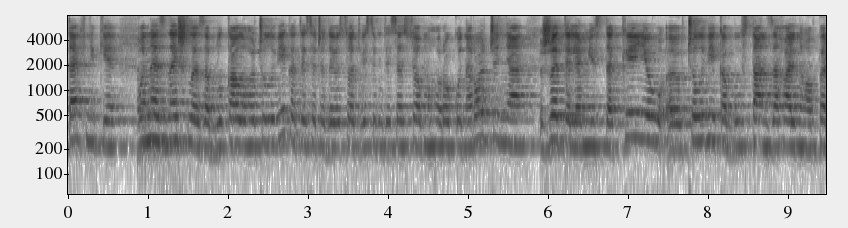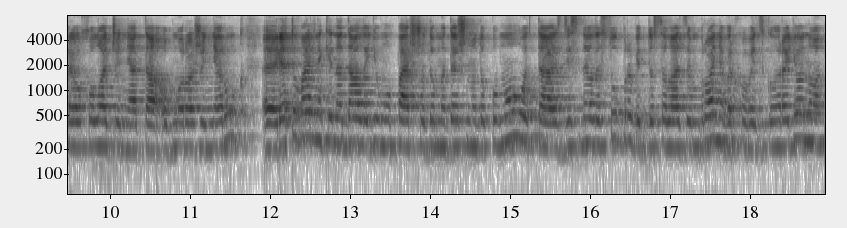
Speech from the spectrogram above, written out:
техніки. Вони знайшли заблукалого чоловіка 1987 року народження, жителя міста Київ. Е, В чоловіка був стан загального переохолодження та обмороження рук. Е, Рятувальники надали йому першу домедичну допомогу та здійснили супровід до села Дземброня Верховинського району, е,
